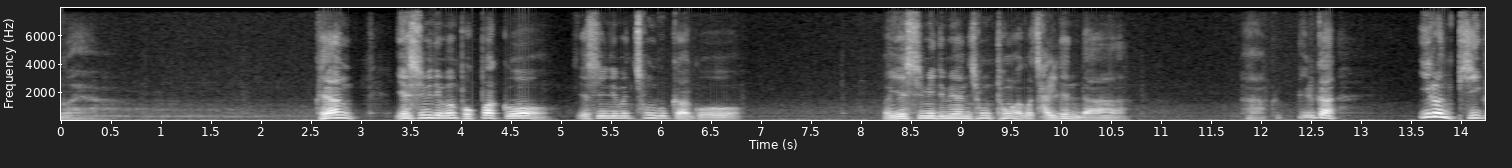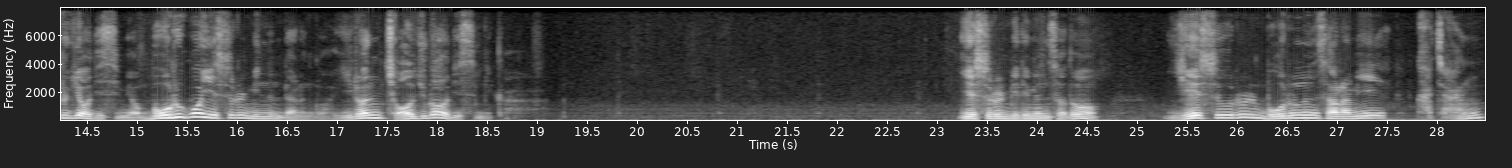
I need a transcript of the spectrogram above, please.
거예요. 그냥 예수 믿으면 복 받고 예수 믿으면 천국 가고 예수 믿으면 형통하고 잘 된다. 아, 그, 그러니까 이런 비극이 어디 있으며 모르고 예수를 믿는다는 거 이런 저주가 어디 있습니까? 예수를 믿으면서도 예수를 모르는 사람이 가장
